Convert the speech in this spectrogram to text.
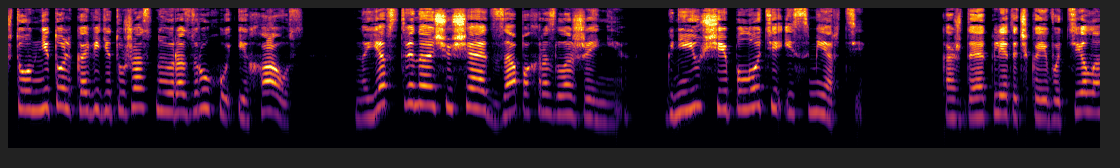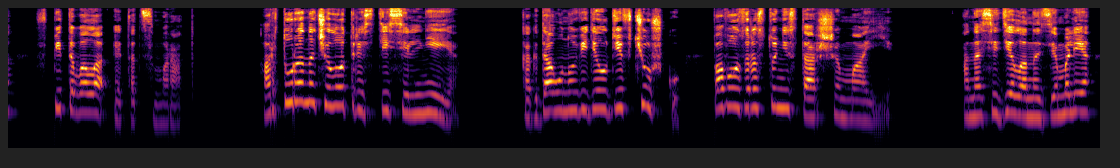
что он не только видит ужасную разруху и хаос, но явственно ощущает запах разложения, гниющей плоти и смерти. Каждая клеточка его тела впитывала этот смрад. Артура начало трясти сильнее, когда он увидел девчушку по возрасту не старше Майи. Она сидела на земле,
